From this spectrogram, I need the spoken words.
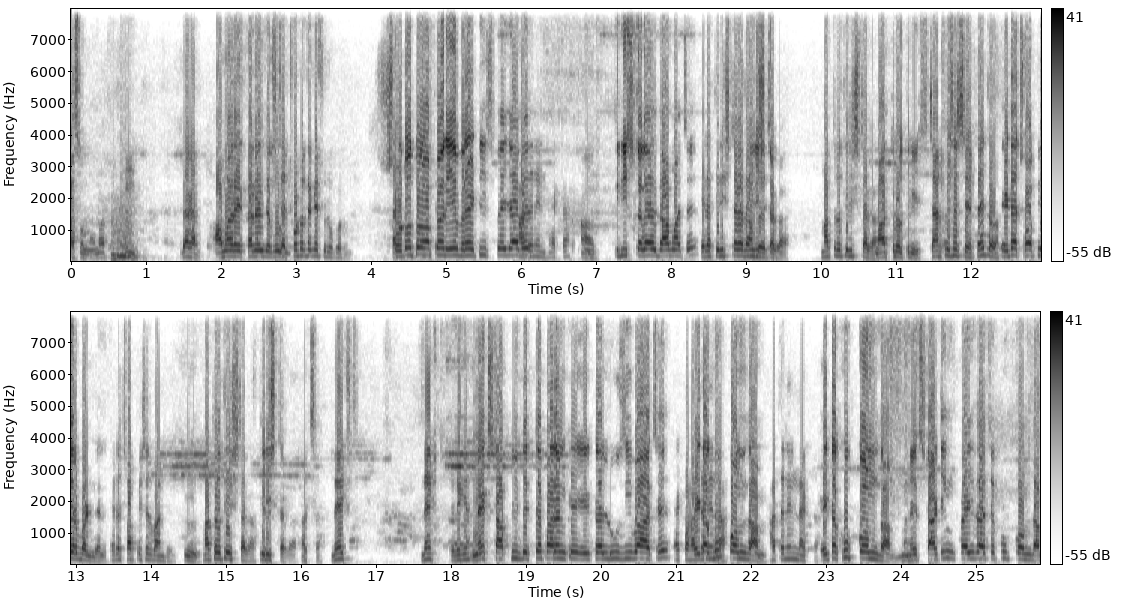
আসুন আমার। দেখান। আমার এখানে দেখুন। আচ্ছা, ছোট থেকে শুরু করুন। ছোট তো আপনার এ ভ্যারাইটিস পেয়ে যাবে একটা। হ্যাঁ তিরিশ টাকার দাম আছে। এটা তিরিশ টাকা দাম তিরিশ রয়েছে। টাকা। মাত্র তিরিশ টাকা। মাত্র তিরিশ। চার পিসের সেট তাই তো? এটা ছ পিয়ার বান্ডেল এটা ছ পিসের বান্ডিল মাত্র তিরিশ টাকা। তিরিশ টাকা। আচ্ছা নেক্সট নেক্সট এদিকে। নেক্সট আপনি দেখতে পারেন কি এটা লুজ ইভা আছে। এটা খুব কম দাম। হাতে নিন না একটা। এটা খুব কম দাম। মানে স্টার্টিং প্রাইস আছে খুব কম দাম।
